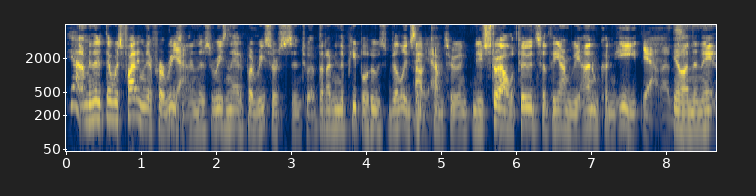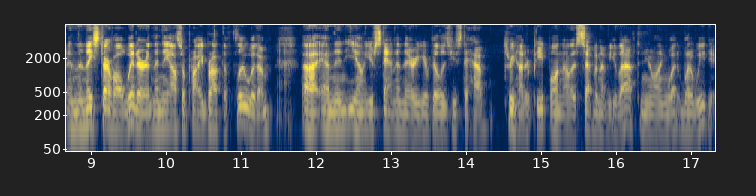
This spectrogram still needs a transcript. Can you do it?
Yeah, I mean, there, there was fighting there for a reason, Yeah. and there's a reason they had to put resources into it. But I mean, the people whose village they'd Oh, yeah. come through and destroy all the food so that the army behind them couldn't eat. yeah that's, You know, and then they and then they starve all winter, and then they also probably brought the flu with them. Uh, and then you know you're standing there. Your village used to have 300 people, and now there's seven of you left, and you're like, what What do we do?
